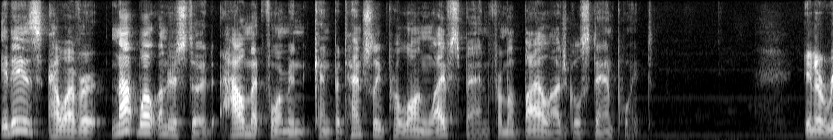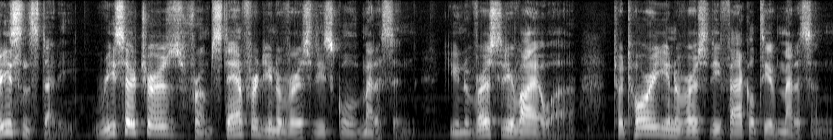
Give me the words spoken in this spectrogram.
It is, however, not well understood how metformin can potentially prolong lifespan from a biological standpoint. In a recent study, researchers from Stanford University School of Medicine, University of Iowa, Tottori University Faculty of Medicine,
